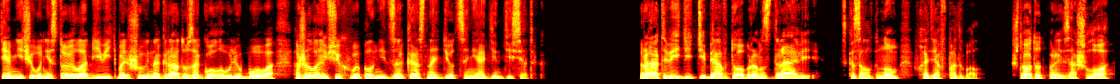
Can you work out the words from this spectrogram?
Тем ничего не стоило объявить большую награду за голову любого, а желающих выполнить заказ найдется не один десяток. «Рад видеть тебя в добром здравии», — сказал гном, входя в подвал. «Что тут произошло?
